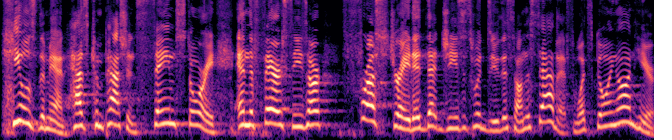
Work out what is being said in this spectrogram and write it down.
heals the man, has compassion. Same story. And the Pharisees are frustrated that Jesus would do this on the Sabbath. What's going on here?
